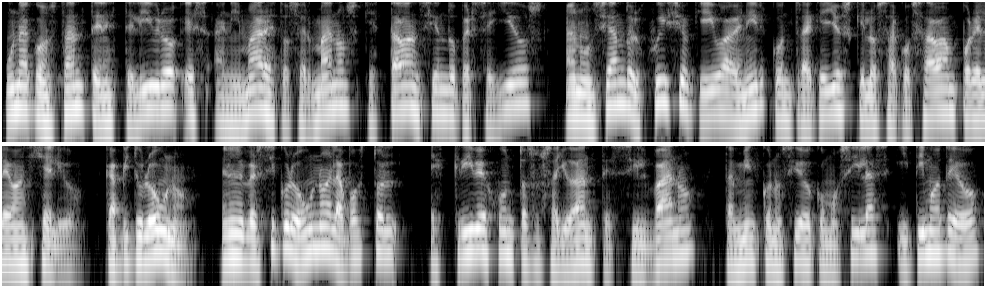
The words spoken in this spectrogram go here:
una constante en este libro es animar a estos hermanos que estaban siendo perseguidos, anunciando el juicio que iba a venir contra aquellos que los acosaban por el Evangelio. Capítulo 1. En el versículo 1 el apóstol escribe junto a sus ayudantes Silvano, también conocido como Silas, y Timoteo,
